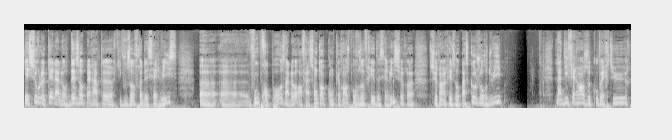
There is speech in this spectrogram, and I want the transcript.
et sur lequel alors des opérateurs qui vous offrent des services euh, euh, vous proposent alors enfin sont en concurrence pour vous offrir des services sur euh, sur un réseau? Parce qu'aujourd'hui la différence de couverture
